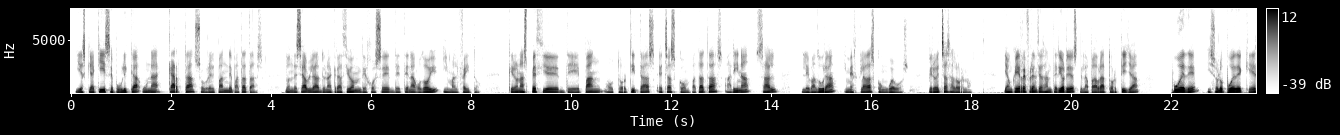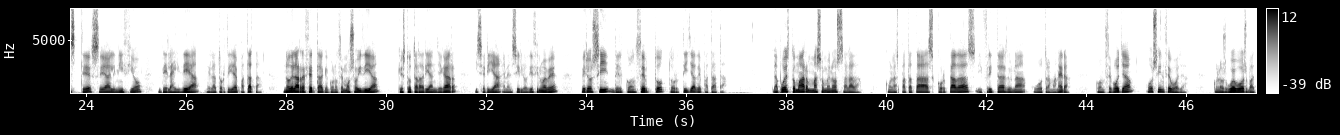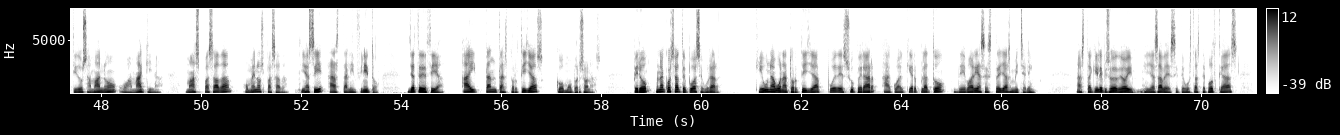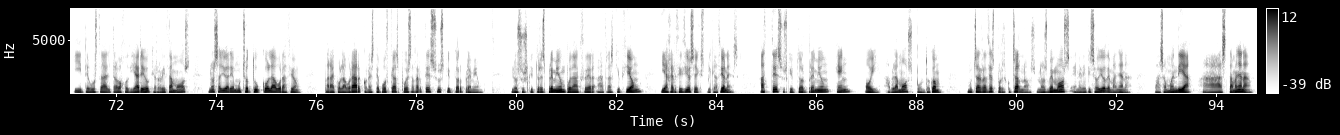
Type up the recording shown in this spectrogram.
Y es que aquí se publica una carta sobre el pan de patatas, donde se habla de una creación de José de Tena Godoy y Malfeito, que era una especie de pan o tortitas hechas con patatas, harina, sal, levadura y mezcladas con huevos, pero hechas al horno. Y aunque hay referencias anteriores de la palabra tortilla, puede y solo puede que este sea el inicio de la idea de la tortilla de patata, no de la receta que conocemos hoy día, que esto tardaría en llegar y sería en el siglo XIX, pero sí del concepto tortilla de patata. La puedes tomar más o menos salada, con las patatas cortadas y fritas de una u otra manera, con cebolla o sin cebolla, con los huevos batidos a mano o a máquina, más pasada o menos pasada, y así hasta el infinito. Ya te decía, hay tantas tortillas como personas. Pero una cosa te puedo asegurar, que una buena tortilla puede superar a cualquier plato de varias estrellas Michelin. Hasta aquí el episodio de hoy. Y ya sabes, si te gusta este podcast y te gusta el trabajo diario que realizamos, nos ayudaría mucho tu colaboración. Para colaborar con este podcast puedes hacerte suscriptor premium. Los suscriptores premium pueden acceder a la transcripción y ejercicios y explicaciones. Hazte suscriptor premium en hoyhablamos.com. Muchas gracias por escucharnos. Nos vemos en el episodio de mañana. Pasa un buen día. Hasta mañana.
